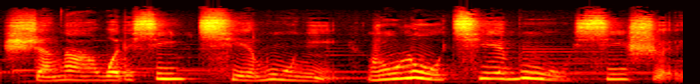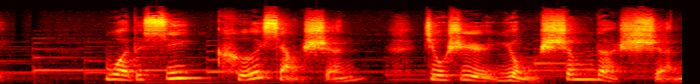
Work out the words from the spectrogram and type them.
神啊，我的心切慕你，如鹿切慕溪水。我的心可想神，就是永生的神。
